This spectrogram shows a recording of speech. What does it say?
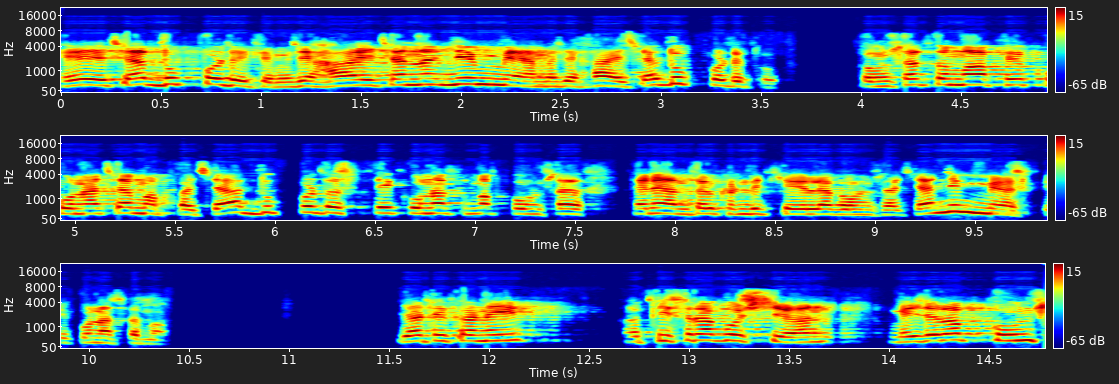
हे याच्या दुप्पट येते. म्हणजे हा याच्या निम्मे आहे. म्हणजे हा याच्या दुप्पट येतो. कंसाचं माप हे कोणाच्या मापाच्या दुप्पट असते? कोणाचं माप कंसा त्याने अंतरखंडित केलेल्या कंसाच्या निम्मे असते कोणाचं माप? या ठिकाणी तिसरा क्वेश्चन मेजर ऑफ कंस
